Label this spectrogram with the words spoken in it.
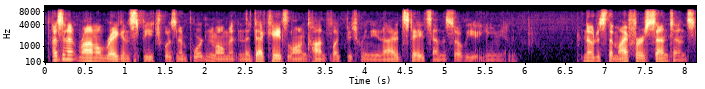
President Ronald Reagan's speech was an important moment in the decades-long conflict between the United States and the Soviet Union. Notice that my first sentence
